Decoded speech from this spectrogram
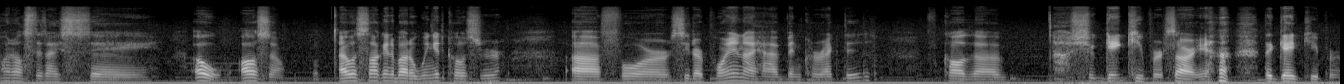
what else did I say? Oh, also, I was talking about a winged coaster uh, for Cedar Point. I have been corrected. Called the oh, shoot Gatekeeper. Sorry, the Gatekeeper.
